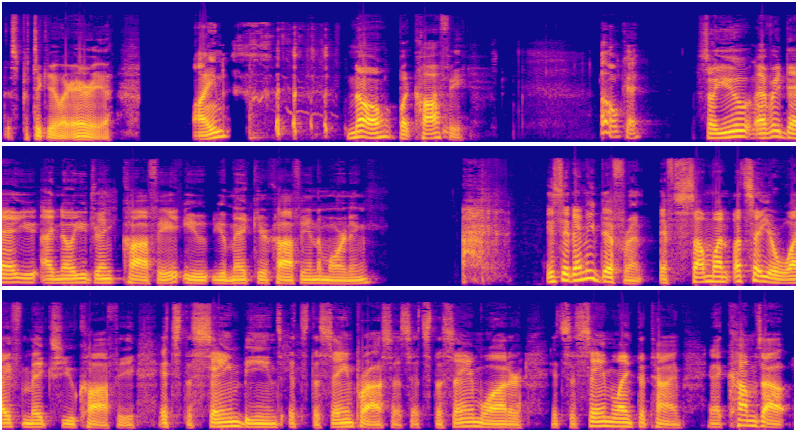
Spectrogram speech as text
this particular area. Wine? No, but coffee. Oh, okay. So you every day you I know you drink coffee. You you make your coffee in the morning. Is it any different if someone, let's say your wife makes you coffee, it's the same beans, it's the same process, it's the same water, it's the same length of time, and it comes out,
